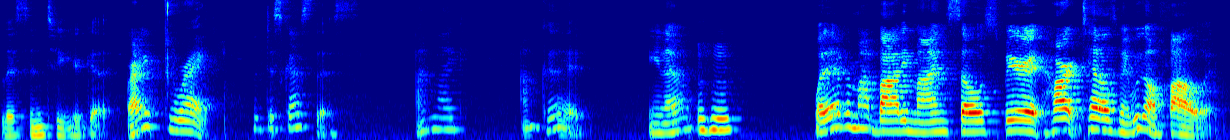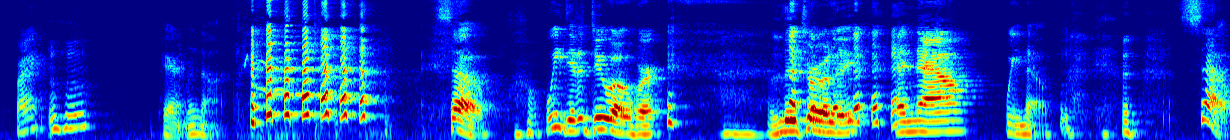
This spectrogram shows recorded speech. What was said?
listen to your gut, right? Right. We've discussed this. I'm like, I'm good. You know? Mm-hmm. Whatever my body, mind, soul, spirit, heart tells me, we're going to follow it, right? Mm-hmm. Apparently not. so, we did a do over, literally, and now we know. so,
